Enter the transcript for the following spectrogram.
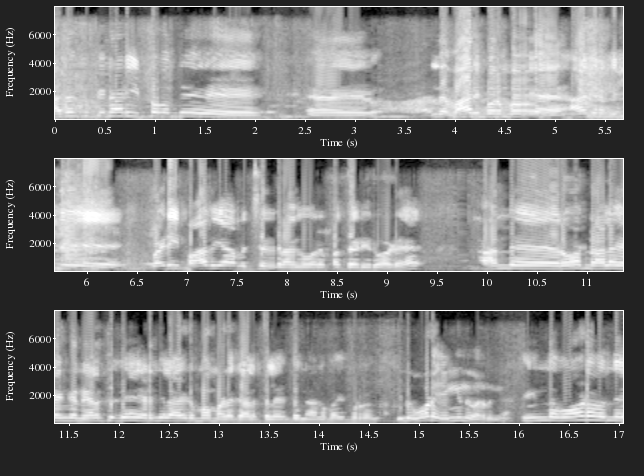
அதற்கு பின்னாடி இப்போ வந்து இந்த வாரி புறம்போக்க ஆக்கிரமித்து வழி பாதையாக அமைச்சிருக்கிறாங்க ஒரு பத்து அடி ரோடு. அந்த ரோடுனால எங்க நிலத்துக்கே இடைஞ்சல் ஆயிடுமா மழை காலத்துலன்ட்டு நாங்க பயப்படுறோங்க இந்த ஓடை எங்கிருந்து வருதுங்க? இந்த ஓடை வந்து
